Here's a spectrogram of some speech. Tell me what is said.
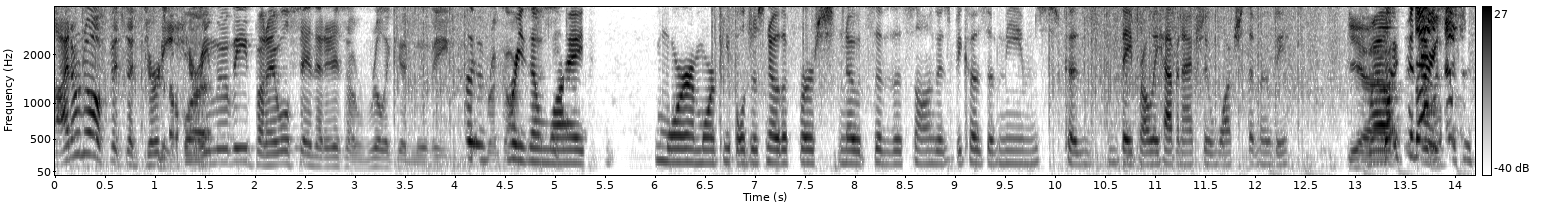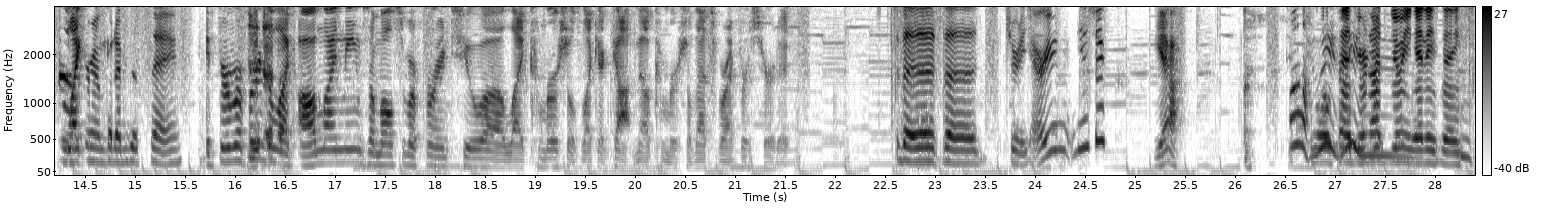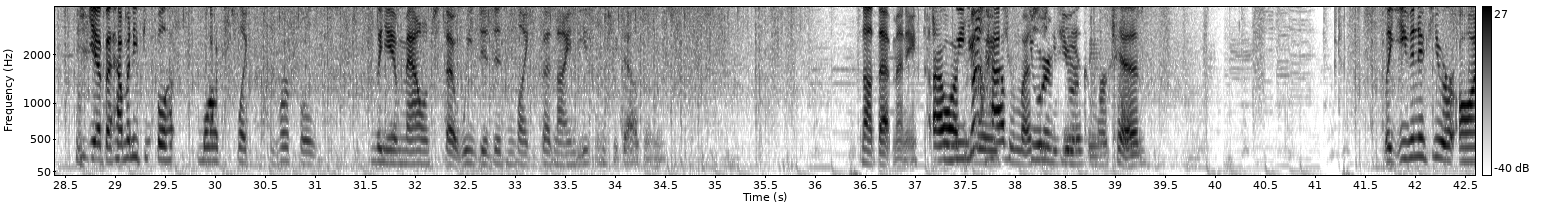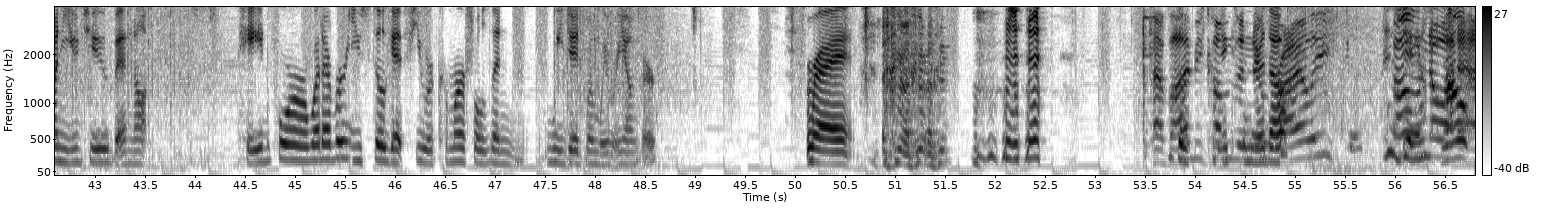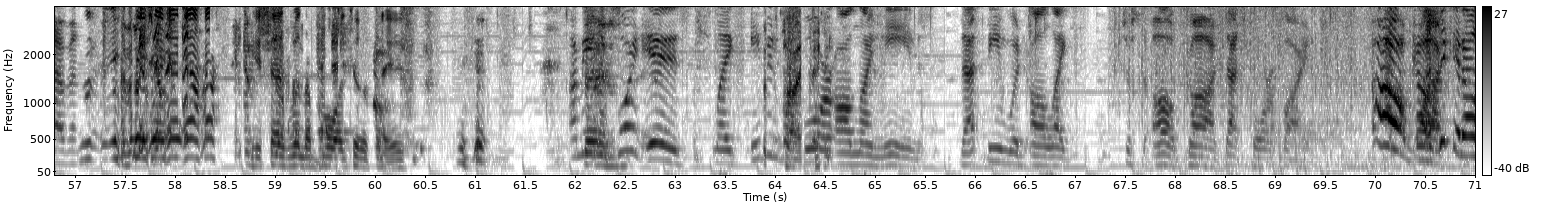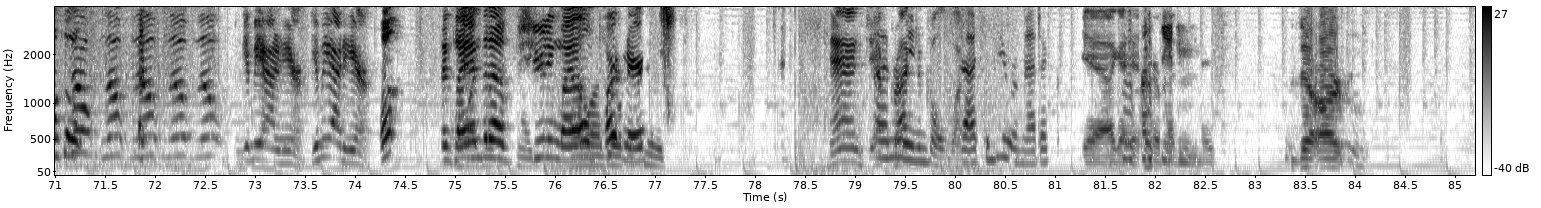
I don't know if it's a Dirty No, Harry movie, but I will say that it is a really good movie. The regardless. reason why more and more people just know the first notes of the song is because of memes, because they probably haven't actually watched the movie. Yeah. Well, Sorry I was- like- room, but I'm just saying. If you're referring Yeah. to like online memes, I'm also referring to uh, like commercials, like a Got Milk commercial. That's where I first heard it. The the Dirty Harry music? Yeah. Oh, Wolfhead, you're not doing anything. yeah, but how many people ha- watched like commercials the amount that we did in like the 90s and 2000s? Not that many. I watched we way have too much fewer and TV fewer as a commercials. kid. Like even if you are on YouTube and not paid for or whatever, you still get fewer commercials than we did when we were younger. Right. Have So I become snakes the new though. Riley? Oh Damn. no, I haven't. He says with a bullet to the face. I mean, the point is, like, even before online memes, that theme would all like, just oh god, that's horrifying. Oh god! I god. think it also. Nope, nope, nope, nope, nope. Get me out of here. Get me out of here. Well, since I ended up shooting my I own partner, go with Snake. And mean, practical one. That can be romantic. Yeah, I got hit I mean- there are.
